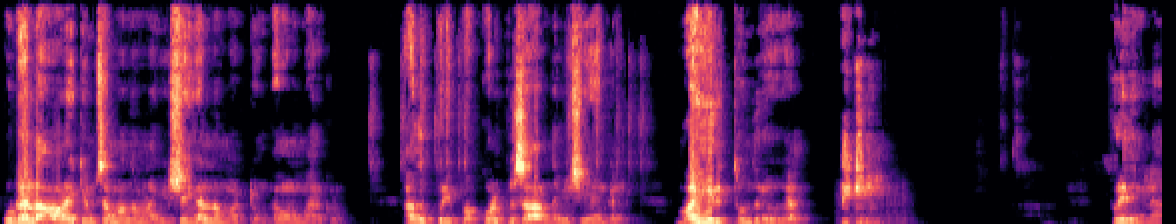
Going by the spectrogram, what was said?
உடல் ஆரோக்கியம் சம்பந்தமான விஷயங்கள்ல மட்டும் கவனமாக இருக்கணும். அது குறிப்பாக கொழுப்பு சார்ந்த விஷயங்கள் வயிறு தொந்தரவுகள். புரியுதுங்களா?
